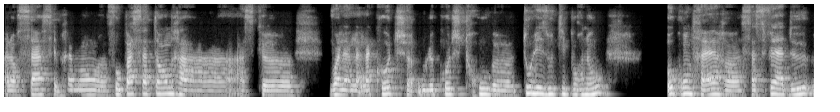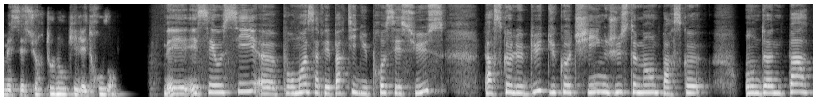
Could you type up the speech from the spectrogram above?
Alors ça, c'est vraiment, faut pas s'attendre à ce que voilà la, coach ou le coach trouve euh, tous les outils pour nous. Au contraire, euh, ça se fait à deux, mais c'est surtout nous qui les trouvons. Et, c'est aussi, euh, pour moi, ça fait partie du processus parce que le but du coaching, justement, parce que on donne pas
